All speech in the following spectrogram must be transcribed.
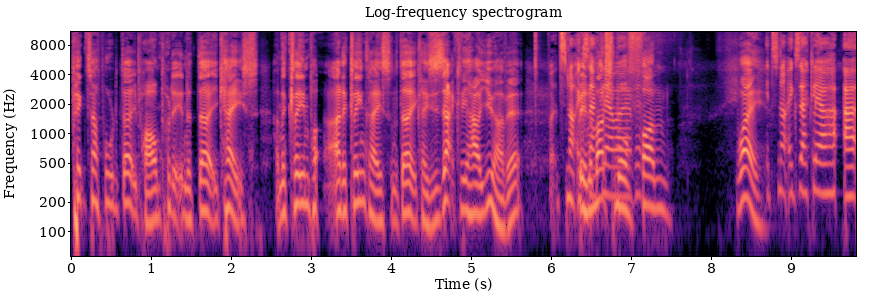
picked up all the dirty pile and put it in a dirty case, and the clean I had a clean case and a dirty case, exactly how you have it, But it's not but in a much more have it. fun way. It's not exactly how, uh,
